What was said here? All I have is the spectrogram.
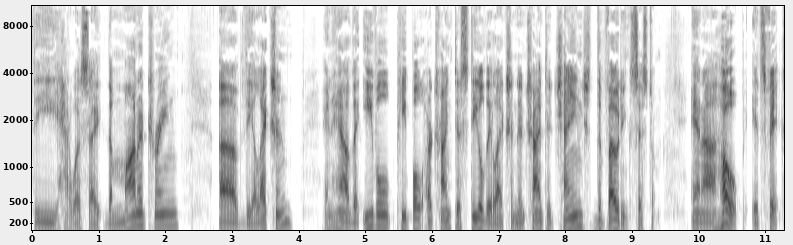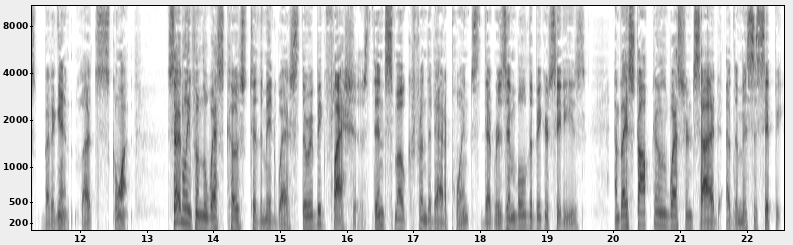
the, how do I say, the monitoring of the election and how the evil people are trying to steal the election and trying to change the voting system. And I hope it's fixed. But again, let's go on. Suddenly, from the west coast to the Midwest, there were big flashes, then smoke from the data points that resembled the bigger cities, and they stopped on the western side of the Mississippi.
